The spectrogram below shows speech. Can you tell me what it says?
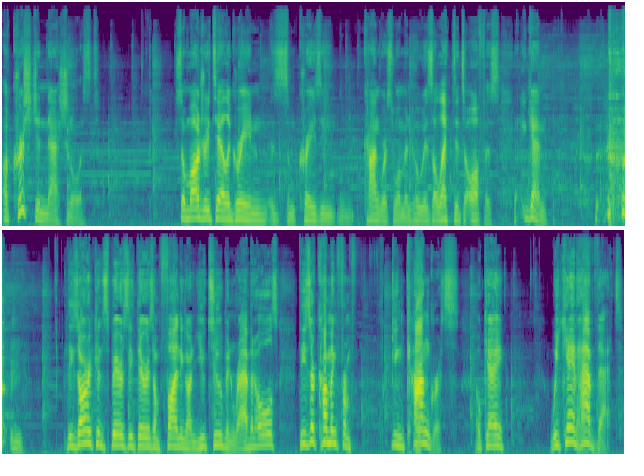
a Christian nationalist. So Marjorie Taylor Greene is some crazy congresswoman who is elected to office. Again, these aren't conspiracy theories I'm finding on YouTube and rabbit holes. These are coming from fucking Congress, okay? We can't have that.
